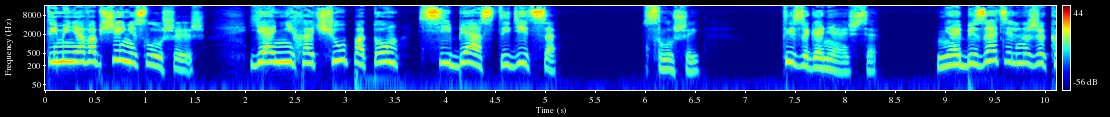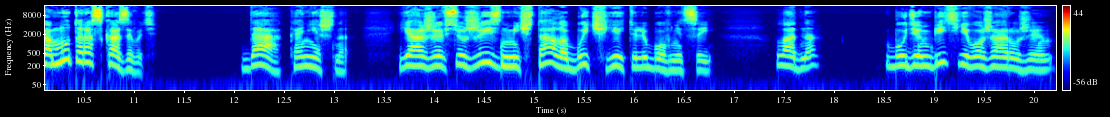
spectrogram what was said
Ты меня вообще не слушаешь. Я не хочу потом себя стыдиться. Слушай, ты загоняешься. Не обязательно же кому-то рассказывать. Да, конечно. Я же всю жизнь мечтала быть чьей-то любовницей. Ладно, Будем бить его же оружием.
